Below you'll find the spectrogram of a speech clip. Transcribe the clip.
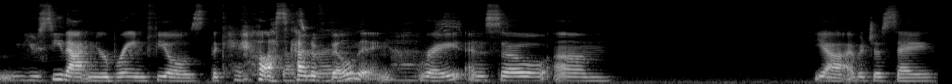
you see that and your brain feels the chaos That's kind of right. building Yes, right and so um yeah i would just say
